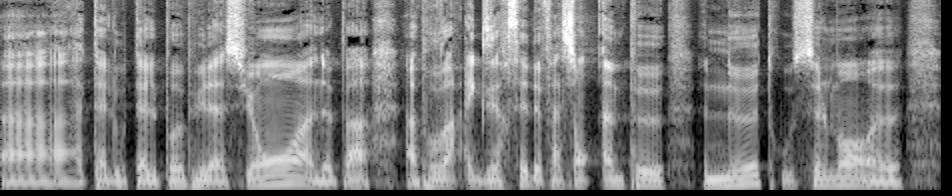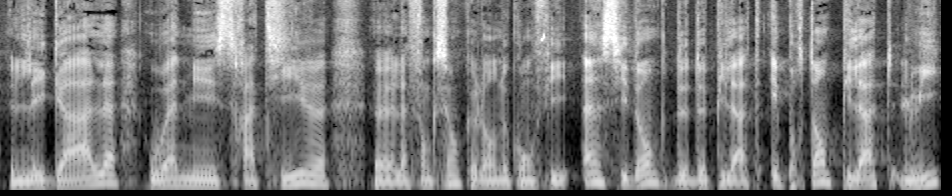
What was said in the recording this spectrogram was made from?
à telle ou telle population, à ne pas à pouvoir exercer de façon un peu neutre ou seulement euh, légale ou administrative euh, la fonction que l'on nous confie. Ainsi donc de, de Pilate. Et pourtant Pilate, lui,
